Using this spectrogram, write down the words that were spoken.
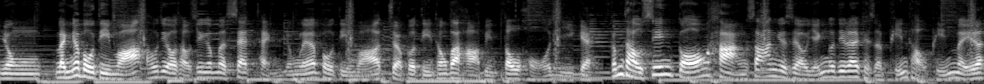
用另一部電話，好似我頭先咁嘅 setting，用另一部電話着個電筒擺下邊都可以嘅。咁頭先講行山嘅時候影嗰啲呢，其實片頭片尾呢，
